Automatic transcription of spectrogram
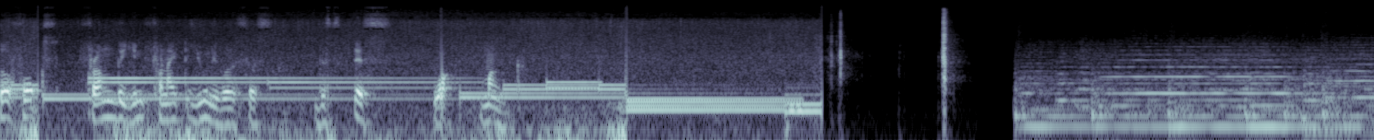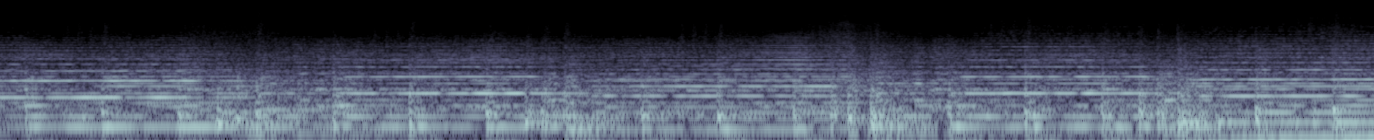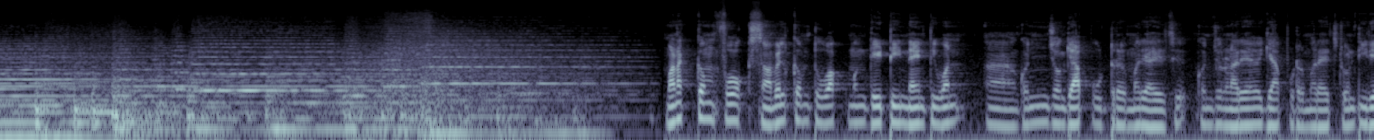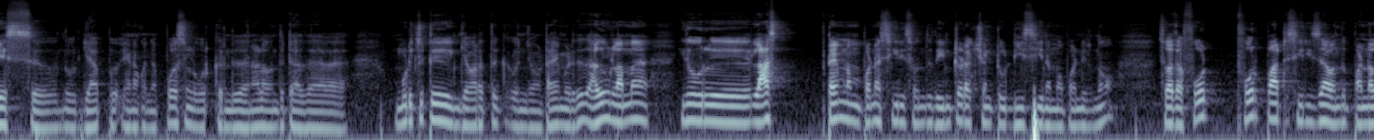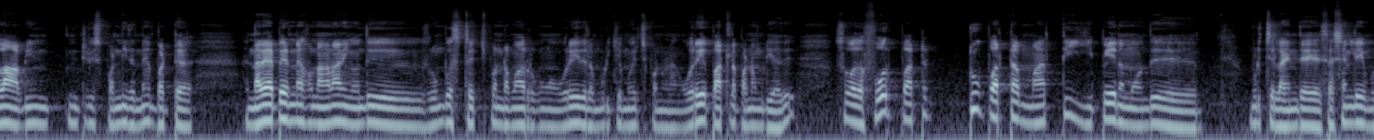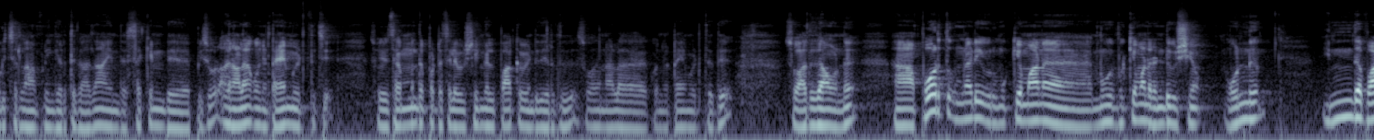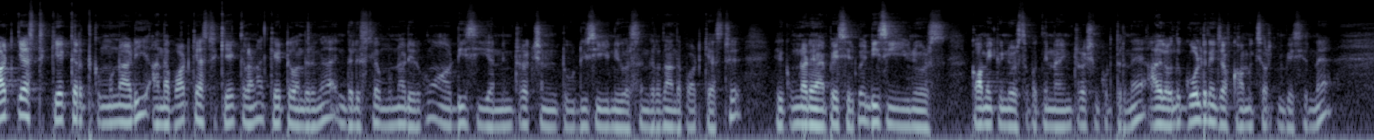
So, folks, from the infinite universes, this is Walk Monk. வணக்கம் folks welcome to Walk Monk eighteen ninety one கொஞ்சம் gap விட்டுற மாதிரி ஆயிடுச்சு கொஞ்சம் நிறையாவே கேப் விட்ற மாதிரி ஆயிடுச்சு டுவெண்ட்டி டேஸ் வந்து ஒரு கேப்பு எனக்கு கொஞ்சம் பர்சனல் ஒர்க் இருந்தது. அதனால் வந்துட்டு அதை முடிச்சுட்டு இங்கே வரத்துக்கு கொஞ்சம் டைம் எடுத்தது. அதுவும் இல்லாமல் இது ஒரு லாஸ்ட் டைம் நம்ம பண்ண சீரிஸ் வந்து இது இன்ட்ரடக்ஷன் டு டிசி நம்ம பண்ணியிருந்தோம். ஸோ அதை ஃபோர் ஃபோர் பார்ட் சீரீஸாக வந்து பண்ணலாம் அப்படின்னு இன்ட்ரடியூஸ் பண்ணியிருந்தேன். பட் uh, நிறையா பேர் என்ன சொன்னாங்கன்னா நீங்கள் வந்து ரொம்ப ஸ்ட்ரெச் பண்ணுற மாதிரி இருக்கும். ஒரே இதில் முடிக்க முயற்சி பண்ணுவாங்க ஒரே பார்ட்டில் பண்ண முடியாது. ஸோ அதை ஃபோர் பார்ட்டை டூ பார்ட்டாக மாற்றி இப்போயே நம்ம வந்து முடிச்சிடலாம். இந்த செஷன்லேயே முடிச்சிடலாம் அப்படிங்கிறதுக்காக தான் இந்த செகண்ட் எபிசோட் அதனால தான் கொஞ்சம் டைம் எடுத்துச்சு. ஸோ இது சம்மந்தப்பட்ட சில விஷயங்கள் பார்க்க வேண்டியது இருந்தது. ஸோ அதனால் கொஞ்சம் டைம் எடுத்தது. ஸோ அதுதான் ஒன்று போகிறதுக்கு முன்னாடி ஒரு முக்கியமான மு முக்கியமான ரெண்டு விஷயம். ஒன்று இந்த பாட்காஸ்ட் கேட்குறதுக்கு முன்னாடி அந்த பாட்காஸ்ட் கேட்கலன்னா கேட்டு வந்துடுங்க இந்த லிஸ்ட்டில் முன்னாடி இருக்கும். DC and introduction to DC யூனிவர்ஸுங்கிறது அந்த பாட்காஸ்ட்டு இதுக்கு முன்னாடி நான் பேசியிருப்பேன். டிசி யூனிவர்ஸ் காமிக் யூனிவர்ஸை பற்றி நான் இன்ட்ரக்ஷன் கொடுத்துருந்தேன். அதில் வந்து கோல்டன் ஏஜ் ஆஃப் காமிக்ஸ் வரைக்கும் பேசியிருந்தேன்.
